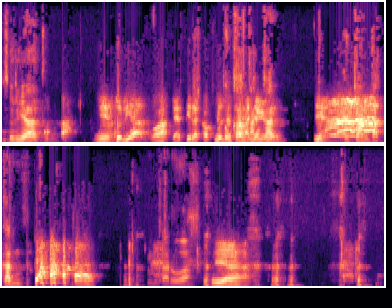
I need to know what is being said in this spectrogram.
Surya tuh. ya Surya. Wah, hati-hati lah kalkulasi Tukang takan. Ya. Tukang takan. Iya.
